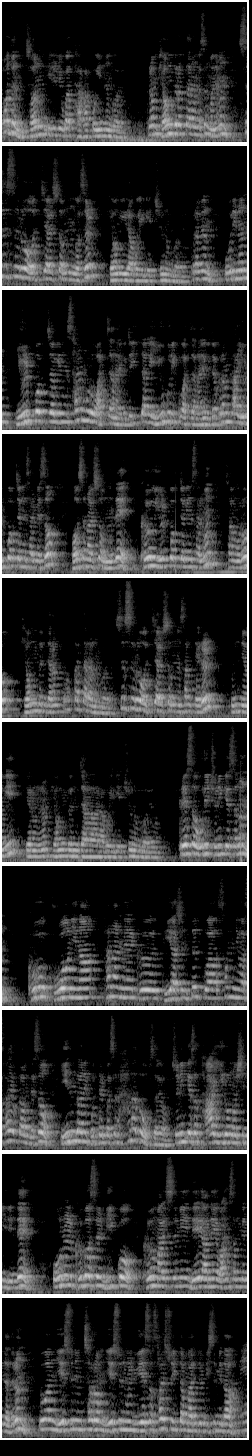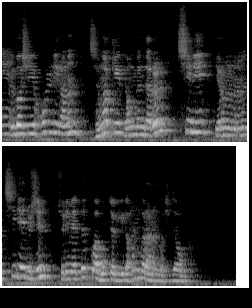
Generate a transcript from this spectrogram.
모든 전 인류가 다 갖고 있는 거예요. 그럼 병 들었다는 것은 뭐냐면 스스로 어찌할 수 없는 것을 병이라고 얘기해 주는 거예요. 그러면 우리는 율법적인 삶으로 왔잖아요. 그죠? 이 땅에 육을 입고 왔잖아요. 그죠? 그럼 다 율법적인 삶에서 벗어날 수 없는데 그 율법적인 삶은 참으로 병든 자랑 똑같다라는 거예요. 스스로 어찌할 수 없는 상태를 분명히 여러분은 병든 자라고 얘기해 주는 거예요. 그래서 우리 주님께서는 그 구원이나 하나님의 그 귀하신 뜻과 섭리와 사역 가운데서 인간이 보탤 것은 하나도 없어요. 주님께서 다 이뤄놓으신 일인데 오늘 그것을 믿고 그 말씀이 내 안에 완성된 자들은 또한 예수님처럼 예수님을 위해서 살 수 있단 말인 줄 믿습니다. 아멘. 그것이 홀리라는 정확히 병든 자를 친히 여러분은 치료해 주신 주님의 뜻과 목적이기도 한 거라는 것이죠.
